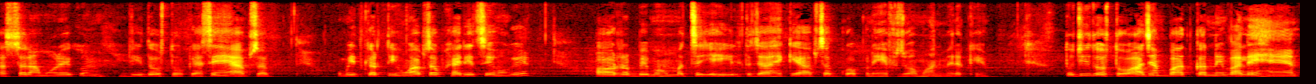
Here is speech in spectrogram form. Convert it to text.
असलकुम जी दोस्तों, कैसे हैं आप सब? उम्मीद करती हूँ आप सब खैरियत से होंगे और रब मोहम्मद से यही इल्तजा है कि आप सबको अपने हिफ्ज़ अमान में रखें। तो जी दोस्तों, आज हम बात करने वाले हैं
